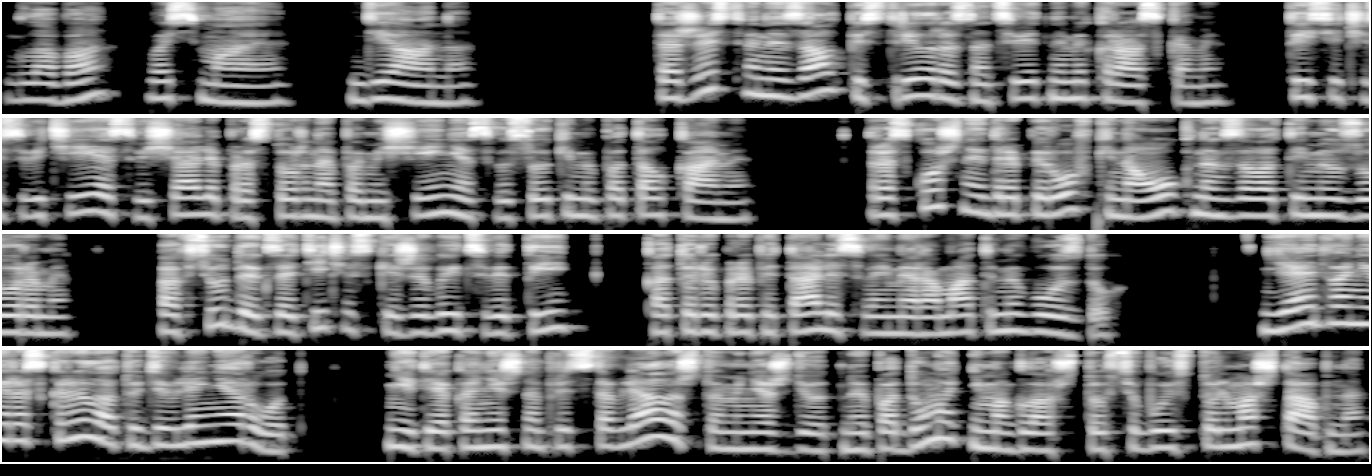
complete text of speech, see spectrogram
Глава 8. Диана. Торжественный зал пестрил разноцветными красками. Тысячи свечей освещали просторное помещение с высокими потолками. Роскошные драпировки на окнах с золотыми узорами. Повсюду экзотические живые цветы, которые пропитали своими ароматами воздух. Я едва не раскрыла от удивления рот. Нет, я, конечно, представляла, что меня ждет, но и подумать не могла, что все будет столь масштабно.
